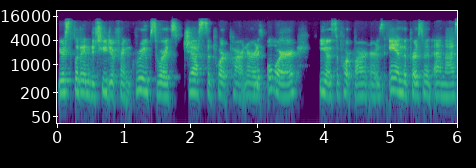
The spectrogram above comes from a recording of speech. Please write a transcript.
you're split into two different groups where it's just support partners or, you know, support partners and the person with MS.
